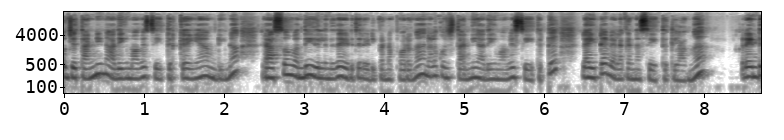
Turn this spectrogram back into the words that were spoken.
கொஞ்சம் தண்ணி நான் அதிகமாகவே சேர்த்துருக்கேன். ஏன் அப்படின்னா ரசம் வந்து இதுலேருந்து தான் எடுத்து ரெடி பண்ண போகிறேங்க அதனால் கொஞ்சம் தண்ணி அதிகமாகவே சேர்த்துட்டு லைட்டாக விளக்கெண்ணெய் சேர்த்துக்கலாங்க. ரெண்டு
